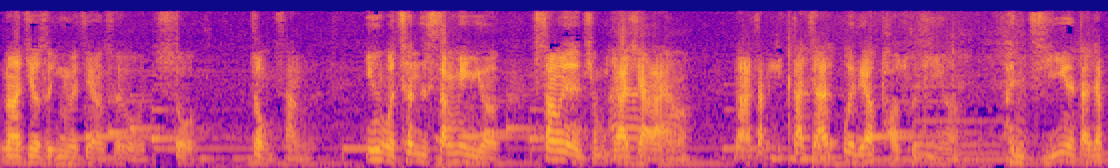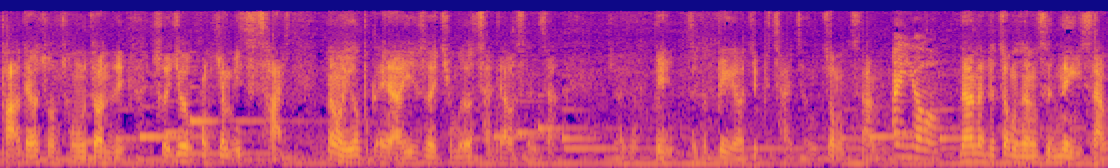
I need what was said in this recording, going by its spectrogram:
那就是因为这样，所以我受重伤了。因为我撑着上面有上面人全部压下来哈，那这样一大家为了要跑出去哈，很急，因为大家怕都要从窗户钻出去，所以就往下面一直踩。那我又不敢压，所以全部都踩在我身上，就是背这个背哦就被踩成重伤。哎呦，那那个重伤是内伤，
